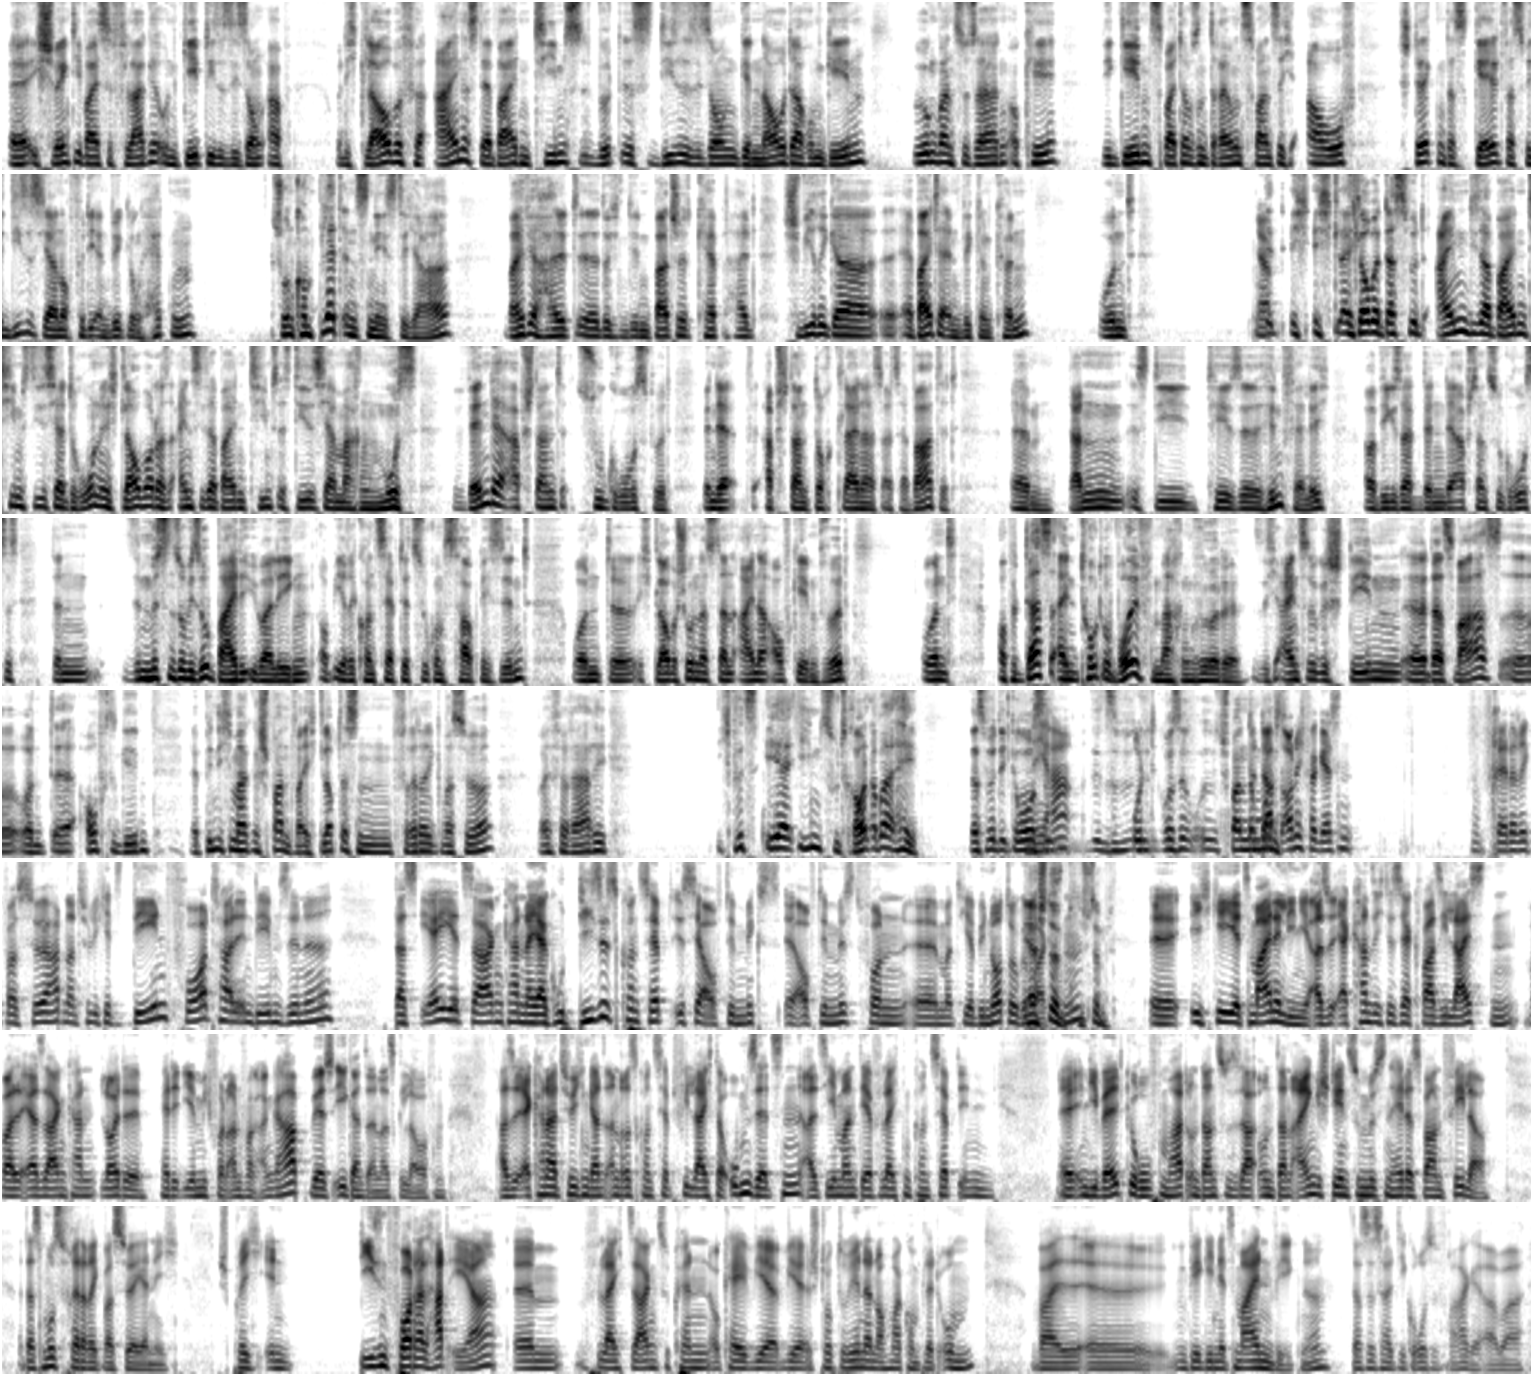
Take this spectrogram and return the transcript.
äh, ich schwenke die weiße Flagge und gebe diese Saison ab. Und ich glaube, für eines der beiden Teams wird es diese Saison genau darum gehen, irgendwann zu sagen, okay, wir geben 2023 auf, stecken das Geld, was wir dieses Jahr noch für die Entwicklung hätten, schon komplett ins nächste Jahr, weil wir halt äh, durch den Budget Cap halt schwieriger äh, weiterentwickeln können. Und ja. ich, ich, ich glaube, das wird einem dieser beiden Teams dieses Jahr drohen. Und ich glaube auch, dass eins dieser beiden Teams es dieses Jahr machen muss, wenn der Abstand zu groß wird, wenn der Abstand doch kleiner ist als erwartet. Ähm, dann ist die These hinfällig. Aber wie gesagt, wenn der Abstand zu groß ist, dann müssen sowieso beide überlegen, ob ihre Konzepte zukunftstauglich sind. Und äh, ich glaube schon, dass dann einer aufgeben wird. Und ob das ein Toto Wolf machen würde, sich einzugestehen, äh, das war's äh, und äh, aufzugeben, da bin ich mal gespannt, weil ich glaube, dass ein Frederik Vasseur bei Ferrari, ich würde es eher ihm zutrauen, aber hey, das wird die große, naja, und große spannende Du darfst auch nicht vergessen, Frederik Vasseur hat natürlich jetzt den Vorteil in dem Sinne, dass er jetzt sagen kann, naja gut, dieses Konzept ist ja auf dem, Mix, äh, auf dem Mist von äh, Mattia Binotto gewachsen. Ja, stimmt, stimmt. Äh, ich gehe jetzt meine Linie. Also er kann sich das ja quasi leisten, weil er sagen kann, Leute, hättet ihr mich von Anfang an gehabt, wäre es eh ganz anders gelaufen. Also er kann natürlich ein ganz anderes Konzept viel leichter umsetzen, als jemand, der vielleicht ein Konzept in, äh, in die Welt gerufen hat und dann, zu, und dann eingestehen zu müssen, hey, das war ein Fehler. Das muss Frederik Vasseur ja nicht. Sprich, in diesen Vorteil hat er, ähm, vielleicht sagen zu können, okay, wir, wir strukturieren dann nochmal komplett um, weil äh, wir gehen jetzt meinen Weg, ne? Das ist halt die große Frage. Aber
